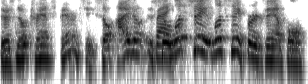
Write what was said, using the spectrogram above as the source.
There's no transparency. So I don't. So let's say, let's say, for example,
